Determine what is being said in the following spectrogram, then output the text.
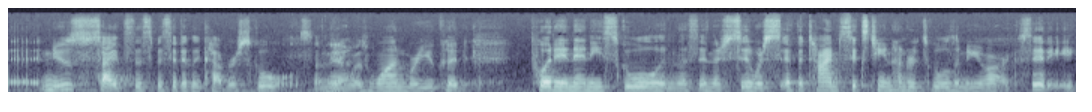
uh, news sites that specifically cover schools. And there Yeah. was one where you could put in any school in this, and there's, there was at the time 1,600 schools in New York City,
